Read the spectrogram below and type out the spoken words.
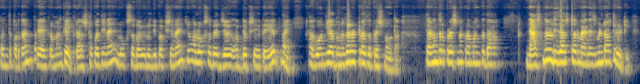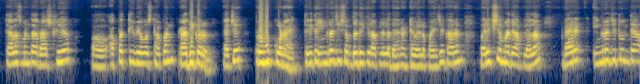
पंतप्रधान पर्याय क्रमांक एक राष्ट्रपती नाही लोकसभा विरोधी पक्ष नाही किंवा लोकसभेत अध्यक्ष इथे येत नाही हा गोंदिया दोन हजार अठराचा प्रश्न होता. त्यानंतर प्रश्न क्रमांक दहा नॅशनल डिझास्टर मॅनेजमेंट ऑथॉरिटी त्यालाच म्हणतात राष्ट्रीय आपत्ती व्यवस्थापन प्राधिकरण. याचे प्रमुख कोण आहेत? तर इथे इंग्रजी शब्द देखील आपल्याला ध्यानात ठेवायला पाहिजे कारण परीक्षेमध्ये आपल्याला डायरेक्ट इंग्रजीतून त्या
